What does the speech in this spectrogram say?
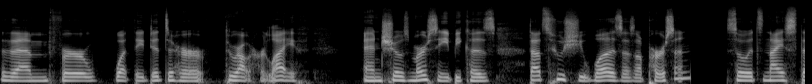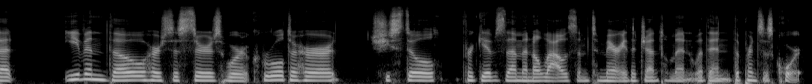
them for what they did to her throughout her life and shows mercy because that's who she was as a person. So it's nice that even though her sisters were cruel to her, she still forgives them and allows them to marry the gentleman within the prince's court.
